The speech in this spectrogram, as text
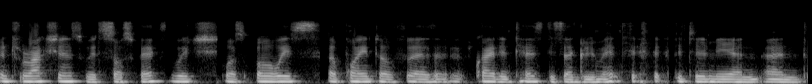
interactions with suspects, which was always a point of uh, quite intense disagreement between me and and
